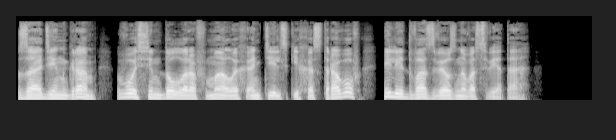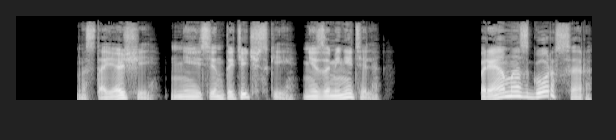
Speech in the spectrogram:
За один грамм — 8 долларов малых Антильских островов или два звездного света». Настоящий? Не синтетический? Не заменитель? Прямо с гор, сэр.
